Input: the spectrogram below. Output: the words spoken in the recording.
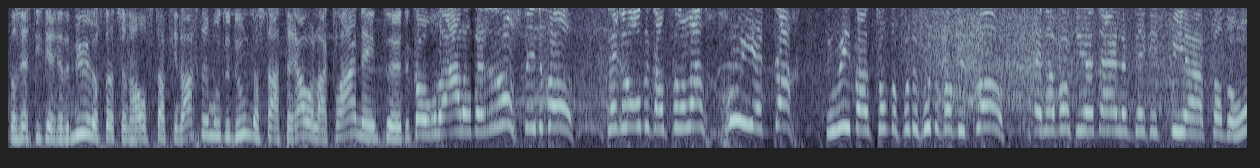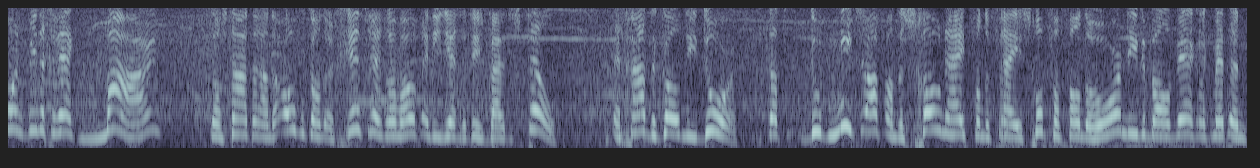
Dan zegt hij tegen de muur nog dat ze een half stapje naar achteren moeten doen. Dan staat Terouwela klaar, neemt eh, de kogel de aanloop en rost in de bal. Tegen de onderkant van de laat. Goeiedag! De rebound komt nog voor de voeten van Duplan. En dan wordt hij uiteindelijk, denk ik, via Van der Hoorn binnengewerkt. Maar dan staat er aan de overkant een grensrechter omhoog. En die zegt het is buitenspel. En gaat de goal niet door. Dat doet niets af aan de schoonheid van de vrije schop van Van der Hoorn. Die de bal werkelijk met een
